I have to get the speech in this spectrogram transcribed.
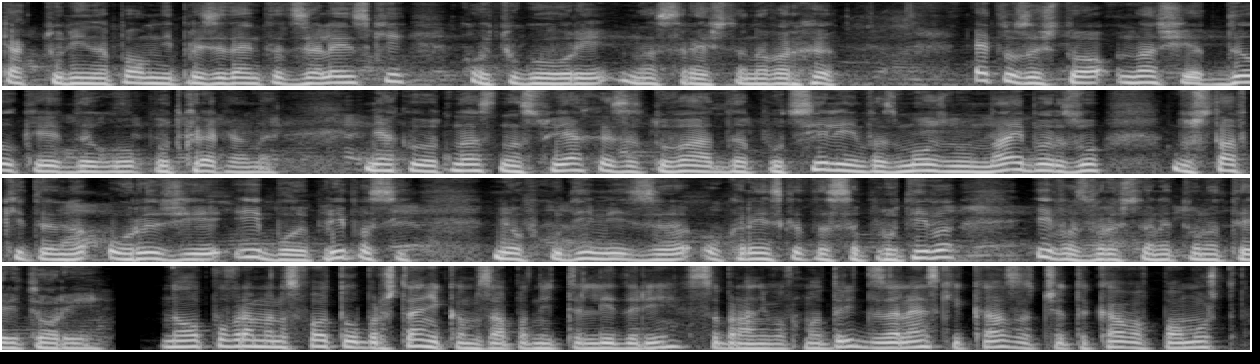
както ни напомни президентът Зеленски, който говори на среща на върха. Ето защо нашия дълг е да го подкрепяме. Някои от нас настояха за това да подсилим възможно най-бързо доставките на оръжие и боеприпаси, необходими за украинската съпротива и възвръщането на територии. Но по време на своето обращение към западните лидери, събрани в Мадрид, Зеленски каза, че такава помощ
